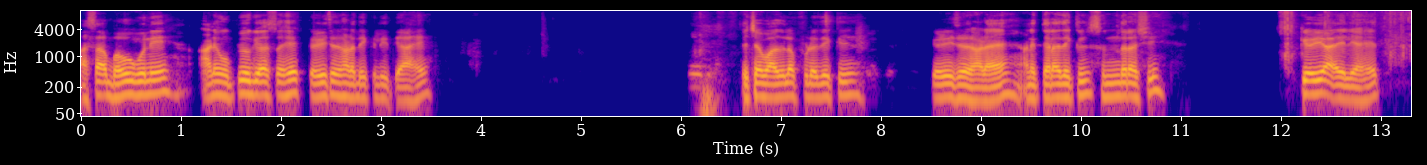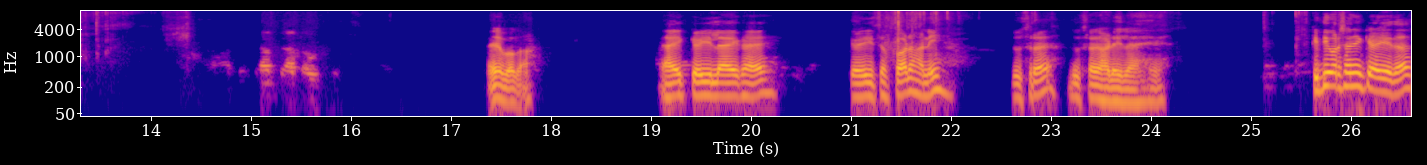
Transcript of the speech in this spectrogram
असा बहुगुणी आणि उपयोगी असं हे केळीचे झाड देखील इथे आहे. त्याच्या बाजूला पुढे देखील केळीचे झाड आहे आणि त्याला देखील सुंदर अशी केळी आलेली आहेत. हे बघा. हा एक केळीला एक आहे. केळीचं फळ आणि दुसरं दुसऱ्या झाडीला आहे. किती वर्षांनी केळी येतात?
